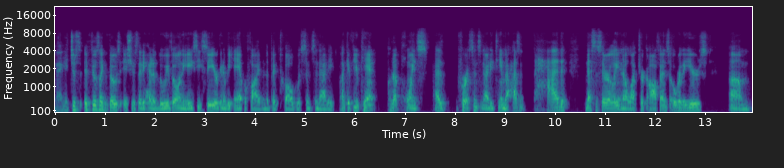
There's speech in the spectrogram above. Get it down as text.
it just it feels like those issues that he had at Louisville and the ACC are going to be amplified in the Big 12 with Cincinnati. Like if you can't put up points as for a Cincinnati team that hasn't had necessarily an electric offense over the years, um,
